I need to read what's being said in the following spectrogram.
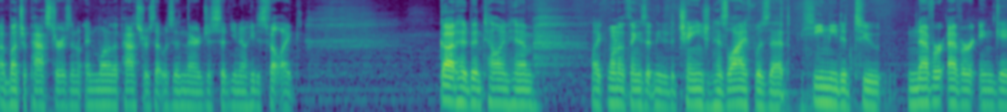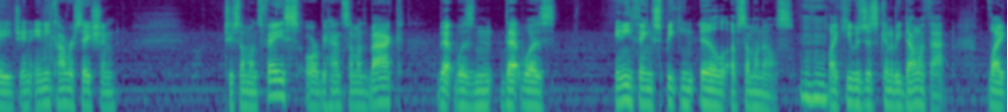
a bunch of pastors, and, and one of the pastors that was in there just said, you know, he just felt like God had been telling him, like, one of the things that needed to change in his life was that he needed to never ever engage in any conversation to someone's face or behind someone's back that was that was anything speaking ill of someone else. Mm-hmm. Like he was just going to be done with that. Like,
